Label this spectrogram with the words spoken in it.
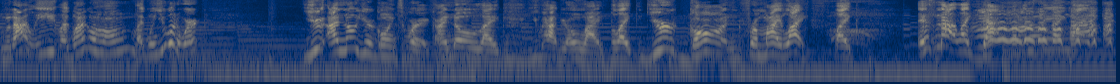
when I leave, like when I go home, like when you go to work, you I know you're going to work. I know like you have your own life, but like you're gone from my life. Like it's not like that. But I'm saying like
